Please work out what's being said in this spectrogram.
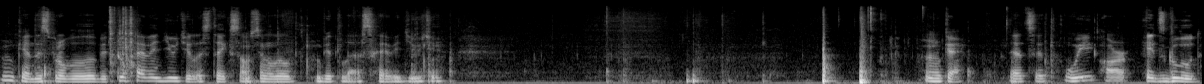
Okay, this is probably a little bit too heavy duty. Let's take something a little bit less heavy duty. Okay, that's it. We are, it's glued.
